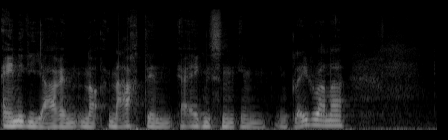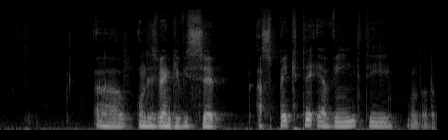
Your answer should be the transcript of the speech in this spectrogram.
einige Jahre na, nach den Ereignissen im, im Blade Runner. Äh, und es werden gewisse Aspekte erwähnt, die oder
